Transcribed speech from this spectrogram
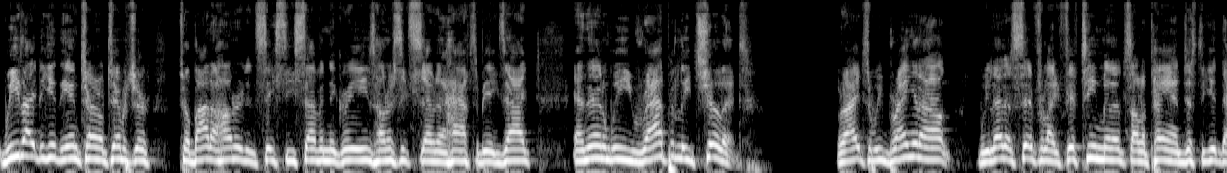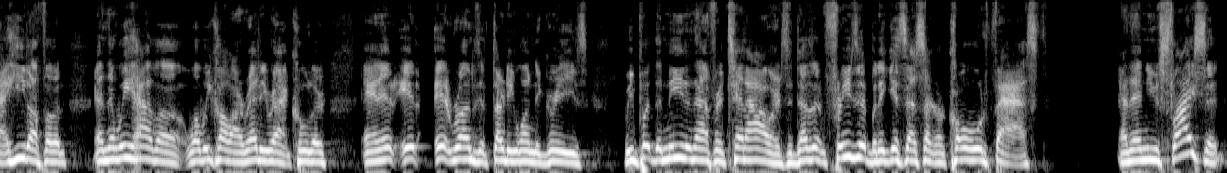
we like to get the internal temperature to about 167 degrees, 167 and a half to be exact. And then we rapidly chill it right? So we bring it out, we let it sit for like 15 minutes on a pan just to get that heat off of it, and then we have a what we call our Ready Rack cooler, and it it it runs at 31 degrees. We put the meat in that for 10 hours. It doesn't freeze it, but it gets that sucker cold fast. And then you slice it,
